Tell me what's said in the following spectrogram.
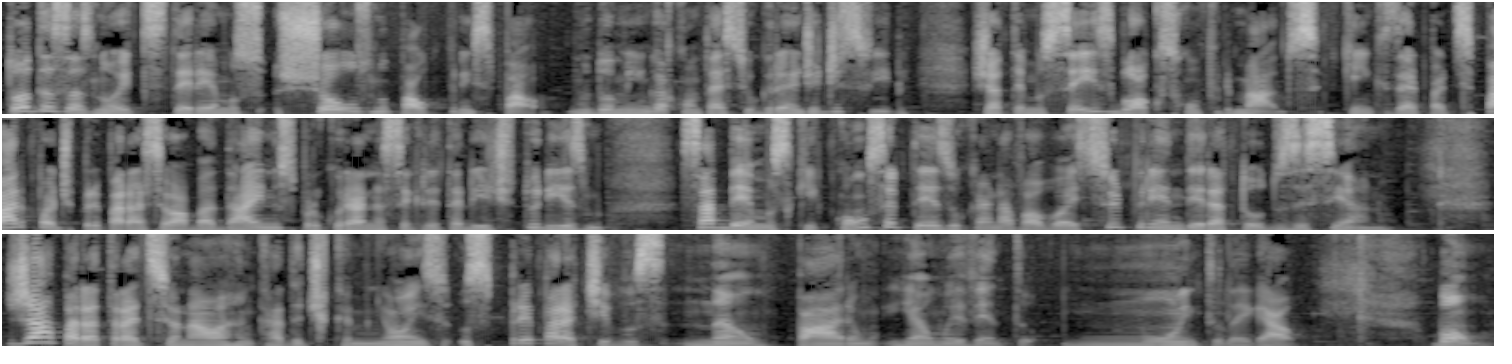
Todas as noites teremos shows no palco principal. No domingo acontece o grande desfile. Já temos seis blocos confirmados. Quem quiser participar pode preparar seu abadá e nos procurar na Secretaria de Turismo. Sabemos que com certeza o carnaval vai surpreender a todos esse ano. Já para a tradicional arrancada de caminhões, os preparativos não param e é um evento muito legal. Bom,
